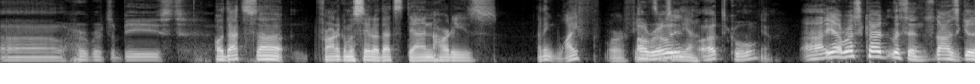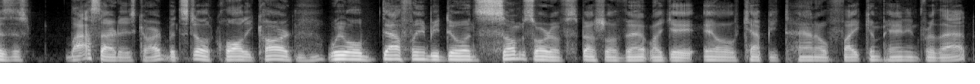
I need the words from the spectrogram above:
Uh, Herbert's a beast. Oh, that's uh, Veronica Macedo. That's Dan Hardy's, I think, wife or Oh, fiance. or really? Yeah. Oh, that's cool. Yeah. Uh, yeah, rest card. Listen, it's not as good as this last Saturday's card, but still a quality card. We will definitely be doing some sort of special event, like a El Capitano fight companion for that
